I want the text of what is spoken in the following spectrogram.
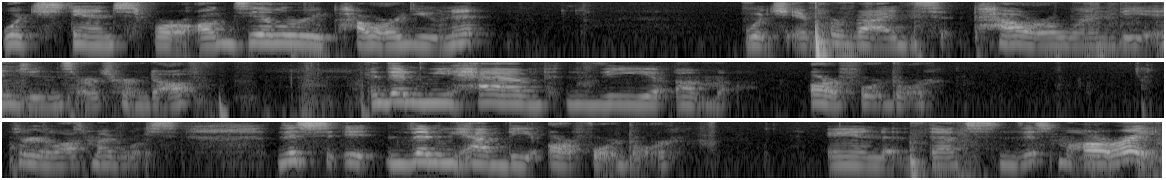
which stands for Auxiliary Power Unit, which it provides power when the engines are turned off. And then we have the um, R4 door. Sorry, I lost my voice. This it, then we have the R4 door, and that's this model. All right,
